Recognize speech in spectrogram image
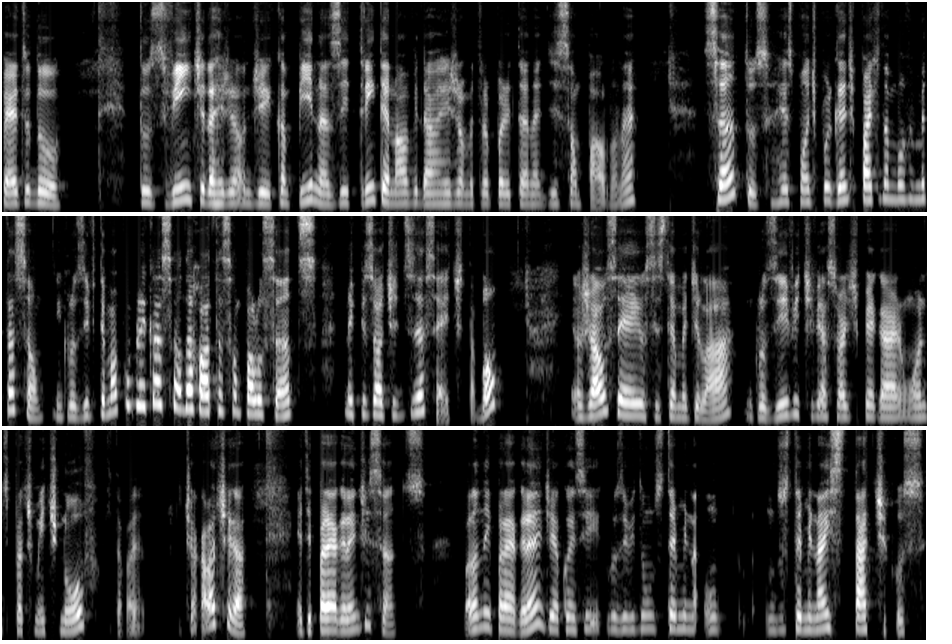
perto do dos 20 da região de Campinas e 39 da região metropolitana de São Paulo, né. Santos responde por grande parte da movimentação, inclusive tem uma publicação da rota São Paulo-Santos no episódio 17, tá bom? Eu já usei o sistema de lá, inclusive tive a sorte de pegar um ônibus praticamente novo, que estava tinha acabado de chegar, entre Praia Grande e Santos. Falando em Praia Grande, eu conheci inclusive um dos termina um um dos terminais táticos,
